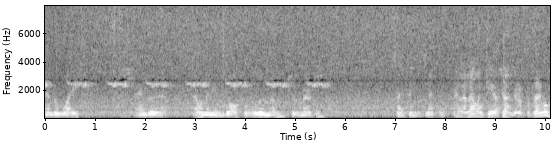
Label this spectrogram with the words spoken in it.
and a weight, and a aluminium block or aluminum to American, same thing exactly, and an Allen key I can't get off the table,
